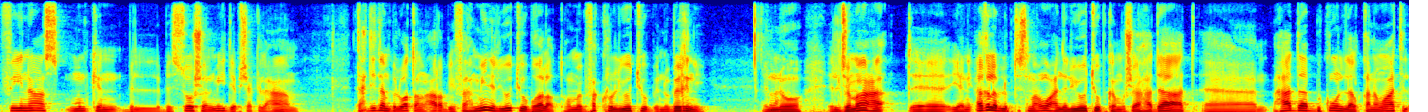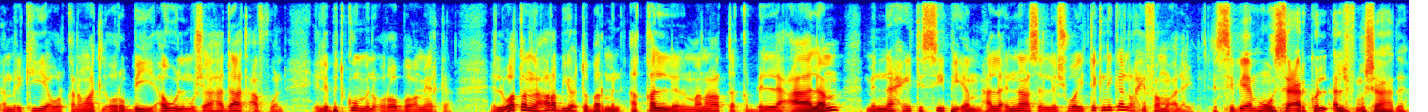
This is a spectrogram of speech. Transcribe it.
في ناس ممكن بال- بالسوشيال ميديا بشكل عام تحديدا بالوطن العربي فاهمين اليوتيوب غلط. هم بفكروا اليوتيوب إنه بغني إنه الجماعة آه، يعني أغلب اللي بتسمعوه عن اليوتيوب كمشاهدات آه، هذا بيكون للقنوات الأمريكية أو القنوات الأوروبية أو المشاهدات عفوا اللي بتكون من أوروبا وأمريكا. الوطن العربي يعتبر من أقل المناطق بالعالم من ناحية ال CPM هلأ الناس اللي شوي technical رح يفهموا علي. ال CPM هو سعر كل ألف مشاهدة.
